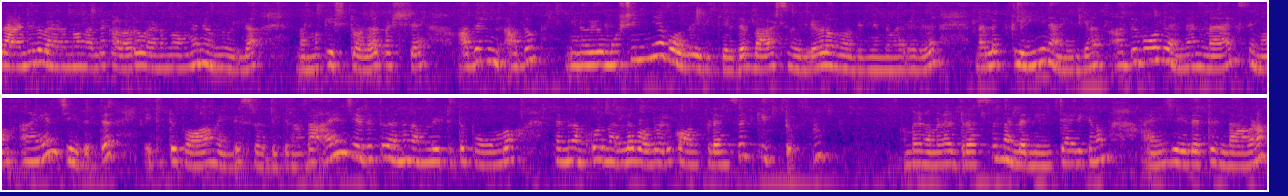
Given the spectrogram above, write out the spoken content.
ബ്രാൻഡഡ് വേണമെന്നോ നല്ല കളർ വേണമെന്നോ അങ്ങനെയൊന്നുമില്ല. നമുക്ക് ഇഷ്ടമുള്ളത് പക്ഷേ അതിൽ അതും ഇങ്ങനെ ഒരു മുഷിഞ്ഞ പോലെ ഇരിക്കരുത്. ബാഡ് സ്മെല്ലുകളൊന്നും അതിൽ നിന്ന് വരരുത്. നല്ല ക്ലീൻ ആയിരിക്കണം. അതുപോലെ തന്നെ മാക്സിമം അയൺ ചെയ്തിട്ട് ഇട്ടിട്ട് പോകാൻ വേണ്ടി ശ്രദ്ധിക്കണം കേട്ടോ അയൺ ചെയ്തിട്ട് തന്നെ നമ്മൾ ഇട്ടിട്ട് പോകുമ്പോൾ തന്നെ നമുക്ക് നല്ല പോലെ ഒരു കോൺഫിഡൻസ് കിട്ടും. അപ്പോൾ നമ്മുടെ ഡ്രസ്സ് നല്ല നീറ്റായിരിക്കണം അയൺ ചെയ്തിട്ടുണ്ടാവണം.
